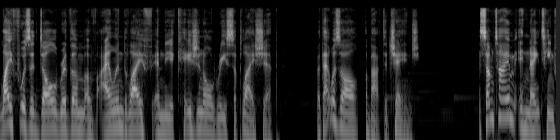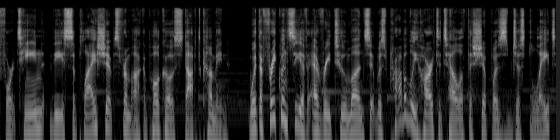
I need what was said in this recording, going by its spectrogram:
life was a dull rhythm of island life and the occasional resupply ship. But that was all about to change. Sometime in 1914, the supply ships from Acapulco stopped coming. With a frequency of every two months, it was probably hard to tell if the ship was just late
